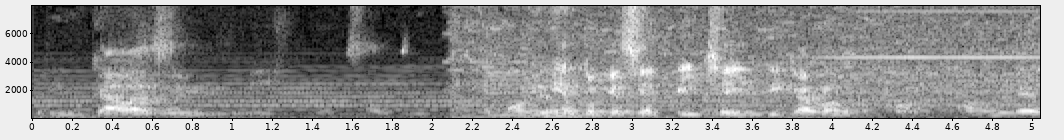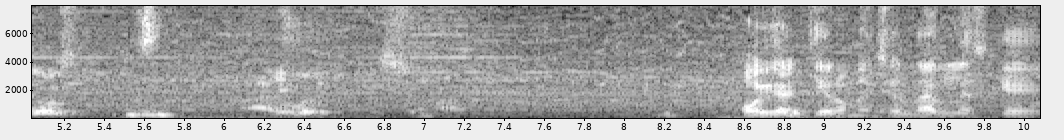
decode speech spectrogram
Brincaba así. el movimiento que hacía el pinche Iti cabrón con, con el dedo. Ay, güey, eso madre. Oigan, quiero mencionarles que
